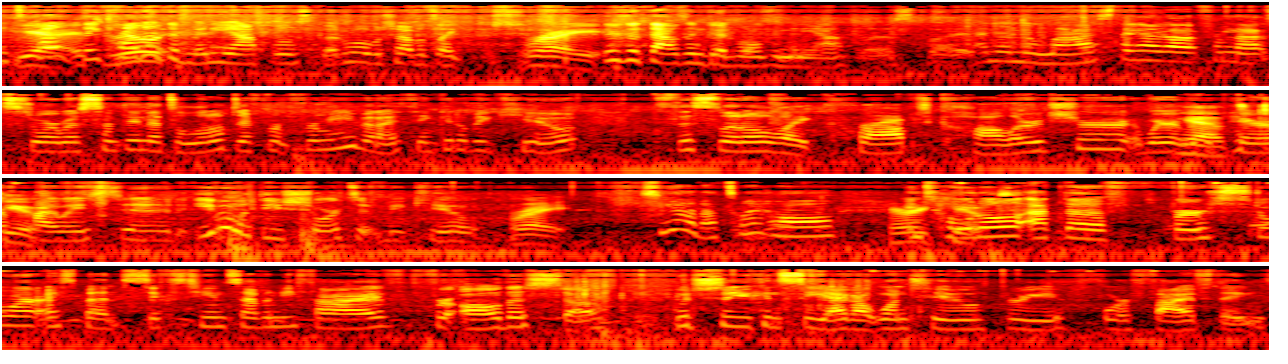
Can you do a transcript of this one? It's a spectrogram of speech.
It's Yeah, called, they it's call really- it the Minneapolis Goodwill, which I was like, Right. There's a thousand Goodwills in Minneapolis, but. And then the last thing I got from that store was something that's a little different for me, but I think it'll be cute. It's this little like cropped collared shirt, wear it Yeah, with a pair cute. of high waisted. Even with these shorts, it would be cute. right. So yeah, that's my haul. Very In total, at the first store, I spent sixteen seventy five for all this stuff. Which, so you can see, I got one, two, three, four, five things.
